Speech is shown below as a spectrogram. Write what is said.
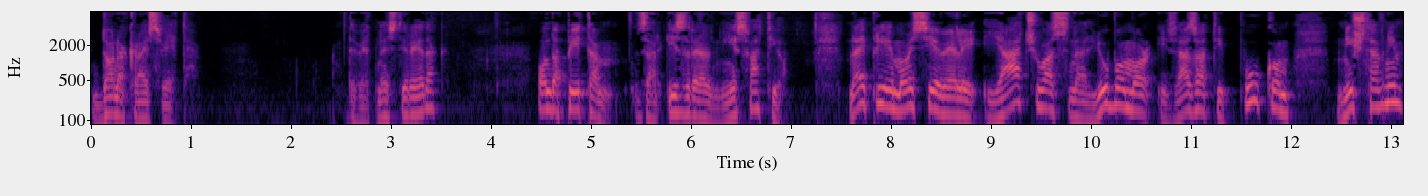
do na kraj svijeta. 19. redak. Onda pitam, zar Izrael nije shvatio? Najprije Mojsije veli, ja ću vas na ljubomor izazvati pukom ništavnim,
